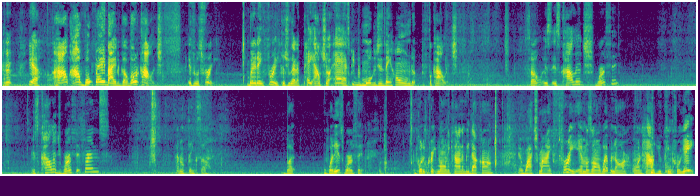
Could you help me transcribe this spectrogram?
yeah, I'll, I'll vote for everybody to go. Go to college if it was free. But it ain't free because you got to pay out your ass. People mortgages their home to, for college. So is, is college worth it? Is college worth it, friends? I don't think so. But what is worth it? Go to createmyown.economy.com and watch my free Amazon webinar on how you can create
